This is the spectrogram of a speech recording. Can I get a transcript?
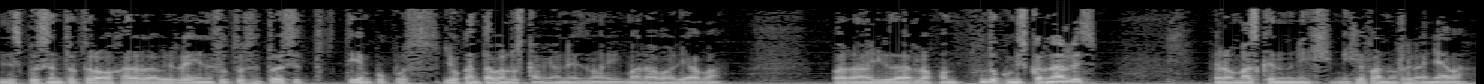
y después entró a trabajar a la Virrey, nosotros en todo ese tiempo, pues yo cantaba en los camiones, ¿no? Y maravariaba para ayudarla junto con mis carnales, pero más que mi, jefa nos regañaba.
